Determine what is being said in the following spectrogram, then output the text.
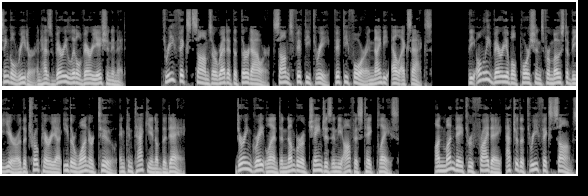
single reader and has very little variation in it. Three fixed psalms are read at the third hour, Psalms 53, 54 and 90 LXX. The only variable portions for most of the year are the troparia either one or two and kontakion of the day. During Great Lent a number of changes in the office take place. On Monday through Friday, after the three fixed psalms,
